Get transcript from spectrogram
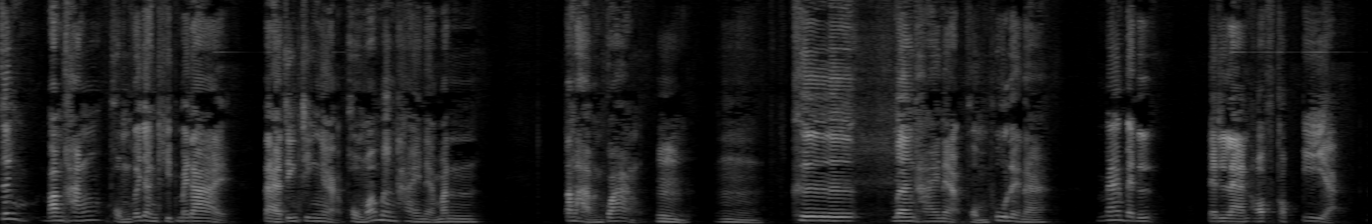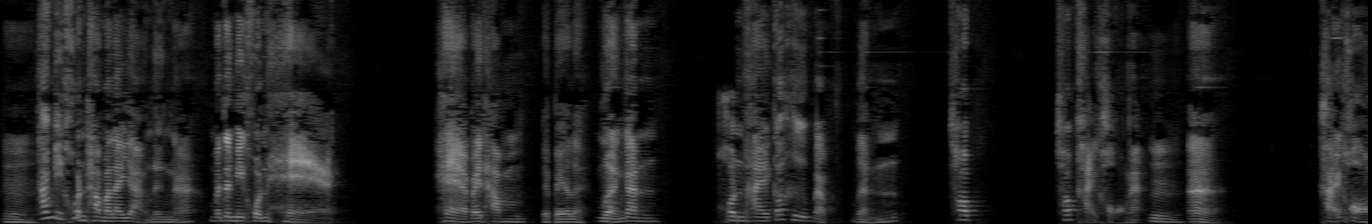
ซึ่งบางครั้งผมก็ยังคิดไม่ได้ แต่จริงๆอะผมว่าเมืองไทยเนี่ยมันตลาดมันกว้าง อืม อืม คือเมืองไทยเนี่ย ผมพูดเลยนะ แม่งเป็นเป็น land of copy อะอืมถ้ามีคนทำอะไรอย่างหนึ่งนะ มันจะมีคนแห่ แห่ไปทำเป๊ะๆเลยเหมือนกัน คนไทยก็คือแบบเหมือนชอบชอบขายของอะ่ะ อืม อ่า ขายของ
